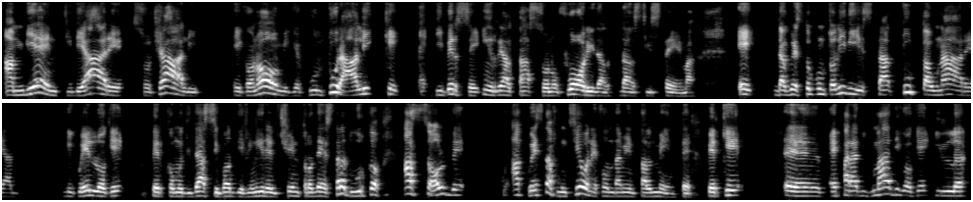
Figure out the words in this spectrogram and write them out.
ambienti, di aree sociali, economiche, culturali che eh, di per sé in realtà sono fuori dal, dal sistema. E da questo punto di vista tutta un'area di quello che per comodità si può definire il centrodestra turco, assolve a questa funzione fondamentalmente, perché eh, è paradigmatico che il,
